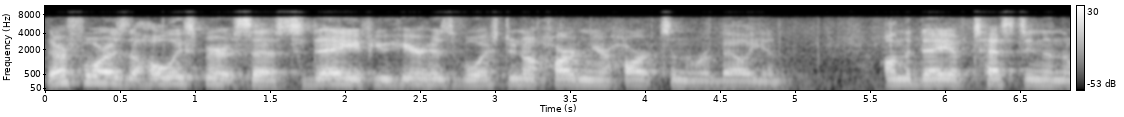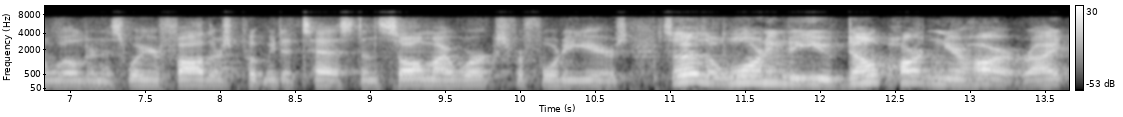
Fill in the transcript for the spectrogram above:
Therefore, as the Holy Spirit says, today, if you hear his voice, do not harden your hearts in the rebellion. On the day of testing in the wilderness, where your fathers put me to test and saw my works for 40 years. So there's a warning to you don't harden your heart, right?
